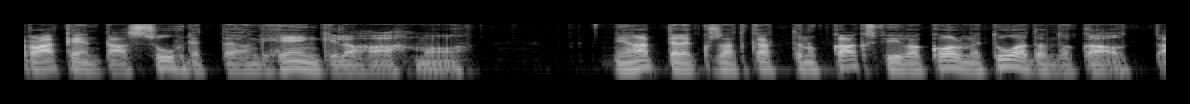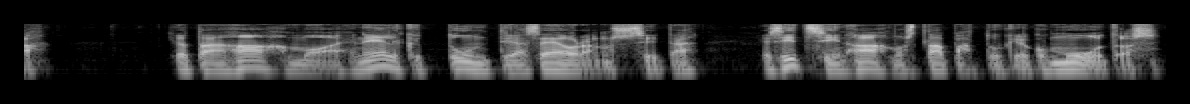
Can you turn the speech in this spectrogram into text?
rakentaa suhdetta johonkin henkilöhahmoon, niin ajattele, kun sä oot kattonut 2-3 tuotantokautta jotain hahmoa ja 40 tuntia seurannut sitä, ja sit siinä hahmossa tapahtuukin joku muutos,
